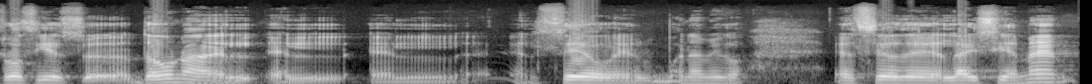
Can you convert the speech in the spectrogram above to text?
Rossi es eh, Downa, el, el, el, el CEO, el buen amigo, el CEO del ICMM,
